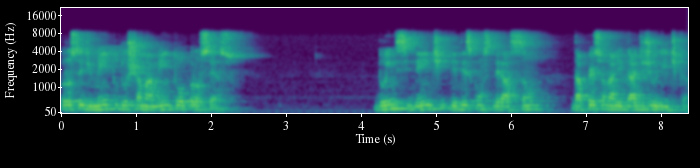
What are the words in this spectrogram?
Procedimento do chamamento ao processo. Do incidente de desconsideração da personalidade jurídica.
